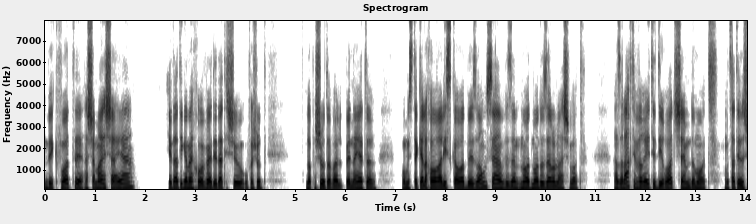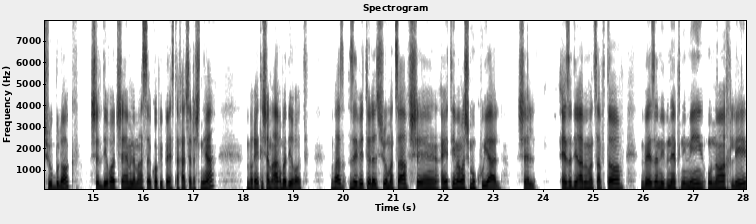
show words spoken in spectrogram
ובעקבות אה, השמאי שהיה ידעתי גם איך הוא עובד ידעתי שהוא פשוט לא פשוט אבל בין היתר הוא מסתכל אחורה על עסקאות באזור מסוים וזה מאוד מאוד עוזר לו להשוות. אז הלכתי וראיתי דירות שהן דומות מצאתי איזשהו בלוק של דירות שהן למעשה קופי פסט אחת של השנייה וראיתי שם ארבע דירות. ואז זה הביא אותי לאיזשהו מצב שהייתי ממש מקוייל של איזה דירה במצב טוב ואיזה מבנה פנימי הוא נוח לי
